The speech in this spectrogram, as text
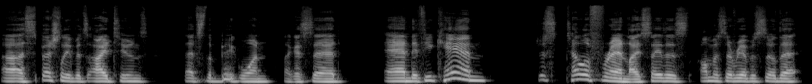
uh, especially if it's iTunes. That's the big one, like I said. And if you can, just tell a friend. I say this almost every episode that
